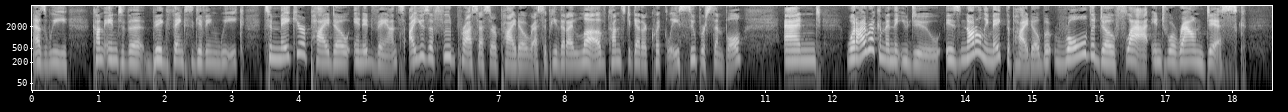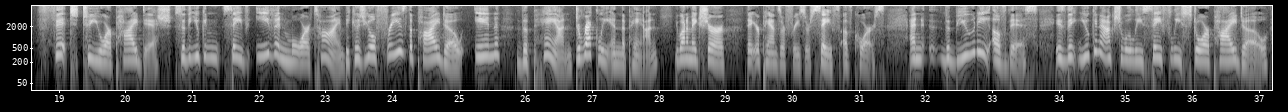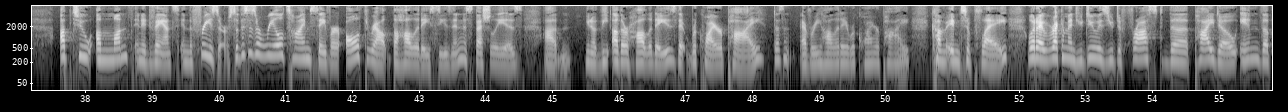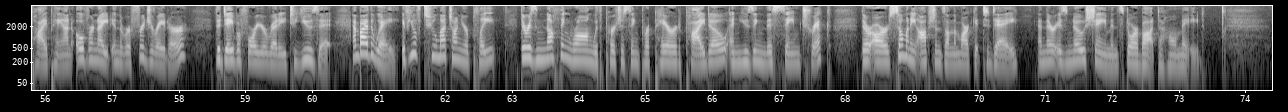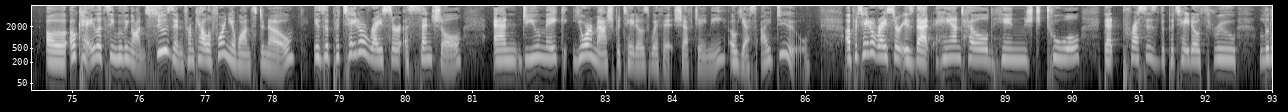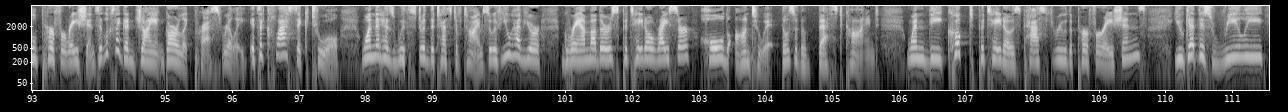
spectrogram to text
as we come into the big Thanksgiving week to make your pie dough in advance. I use a food processor pie dough recipe that I love, comes together quickly, super simple. And what I recommend that you do is not only make the pie dough, but roll the dough flat into a round disc fit to your pie dish so that you can save even more time because you'll freeze the pie dough in the pan, directly in the pan. You want to make sure that your pans are freezer safe, of course. And the beauty of this is that you can actually safely store pie dough up to a month in advance in the freezer. So this is a real time saver all throughout the holiday season, especially as um, you know, the other holidays that require pie. Doesn't every holiday require pie? Come into play. What I recommend you do is you defrost the pie dough in the pie pan overnight in the refrigerator the day before you're ready to use it. And by the way, if you have too much on your plate, there is nothing wrong with purchasing prepared pie dough and using this same trick. There are so many options on the market today, and there is no shame in store bought to homemade. Uh, okay, let's see. Moving on. Susan from California wants to know Is a potato ricer essential? And do you make your mashed potatoes with it, Chef Jamie? Oh, yes, I do. A potato ricer is that handheld hinged tool that presses the potato through little perforations. It looks like a giant garlic press, really. It's a classic tool, one that has withstood the test of time. So if you have your grandmother's potato ricer, hold onto it. Those are the best kind. When the cooked potatoes pass through the perforations, you get this really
